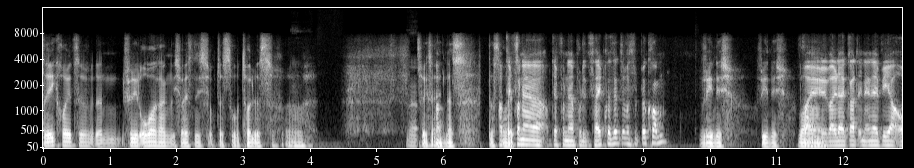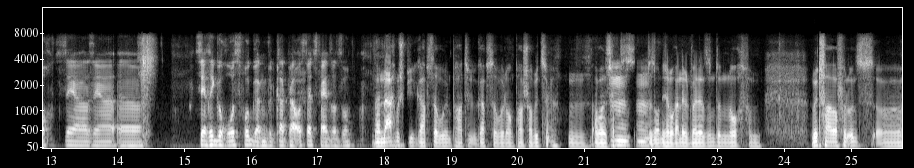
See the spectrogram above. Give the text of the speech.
Drehkreuze dann für den Oberrang. Ich weiß nicht, ob das so toll ist. Äh, ja. Zwecks Einlass. Das habt, ihr von der, habt ihr von der Polizeipräsenz etwas mitbekommen? Wenig, wenig. War weil, weil da gerade in NRW ja auch sehr, sehr, äh, sehr rigoros vorgegangen wird, gerade bei Auswärtsfans und so. Na, nach dem Spiel gab es da wohl ein paar, gab's da wohl noch ein paar Scharmütze. Hm, aber das, mm, hat, mm. das auch nicht am Rande, weil da sind dann noch vom Mitfahrer von uns äh,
